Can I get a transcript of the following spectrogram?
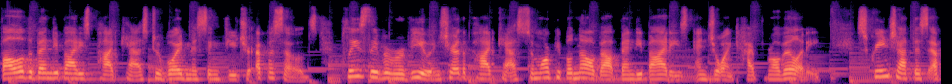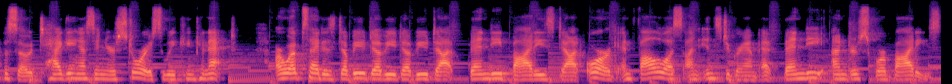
follow the Bendy Bodies podcast to avoid missing future episodes. Please leave a review and share the podcast so more people know about bendy bodies and joint hypermobility. Screenshot this episode, tagging us in your story so we can connect. Our website is www.bendybodies.org and follow us on Instagram at bendy underscore bodies.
